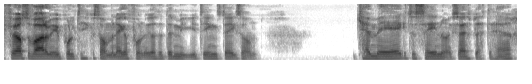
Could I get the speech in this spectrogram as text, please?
Før så var det mye politikk og sånn, men jeg har funnet ut at det er mye ting så jeg sånn Hvem er jeg til å si noe jeg sier på dette her?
